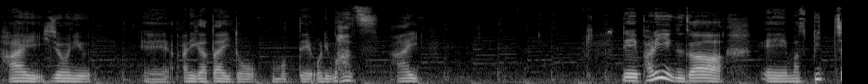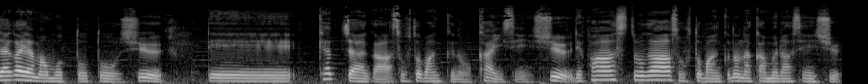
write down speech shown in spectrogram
はい非常にえー、ありがたいと思っております。はい。でパ・リーグが、えー、まずピッチャーが山本投手。でキャッチャーがソフトバンクの甲斐選手。でファーストがソフトバンクの中村選手、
